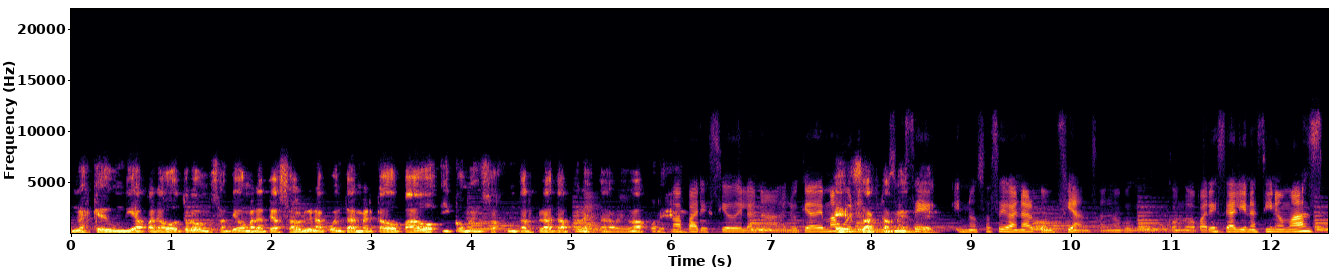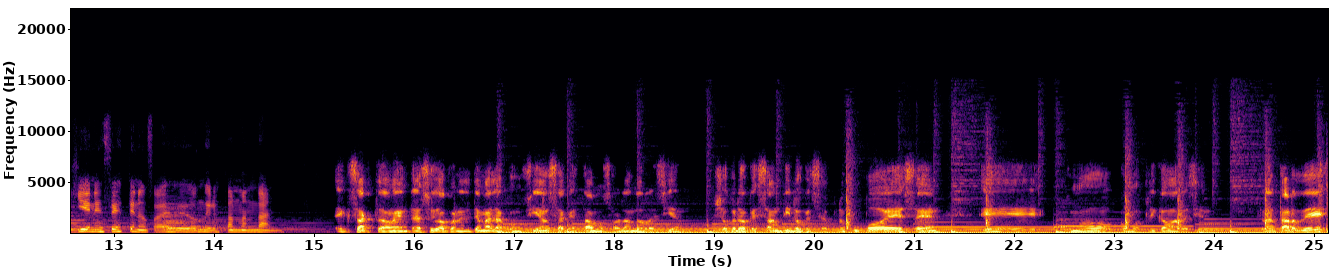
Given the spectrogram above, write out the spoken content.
no es que de un día para otro Santiago Maratea se abrió una cuenta de Mercado Pago y comenzó a juntar plata para esta beba, por ejemplo. No apareció de la nada, lo que además bueno, nos, hace, nos hace ganar confianza, ¿no? Porque cuando aparece alguien así nomás, quién es este, no sabes de dónde lo están mandando. Exactamente, eso iba con el tema de la confianza que estábamos hablando recién. Yo creo que Santi lo que se preocupó es en, eh, como, como, explicaba recién, tratar de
